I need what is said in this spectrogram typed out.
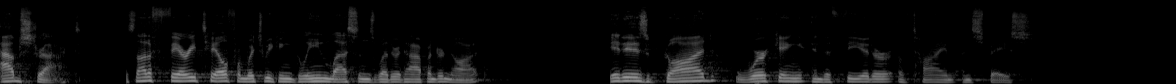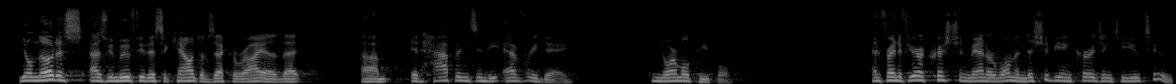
abstract. It's not a fairy tale from which we can glean lessons whether it happened or not. It is God working in the theater of time and space. You'll notice as we move through this account of Zechariah that um, it happens in the everyday to normal people. And friend, if you're a Christian man or woman, this should be encouraging to you too.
